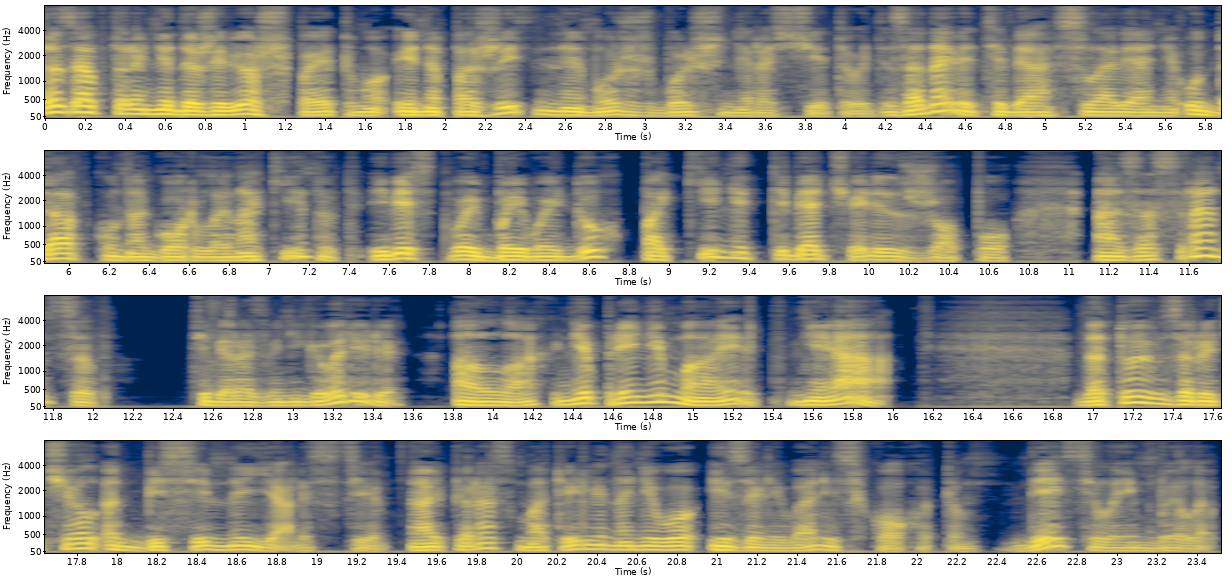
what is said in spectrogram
До завтра не доживешь, поэтому и на пожизненное можешь больше не рассчитывать. Задавят тебя, славяне, удавку на горло накинут, и весь твой боевой дух покинет тебя через жопу. А засранцев, тебе разве не говорили? Аллах не принимает, не-а. Датоев зарычал от бессильной ярости, а опера смотрели на него и заливались хохотом. Весело им было.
